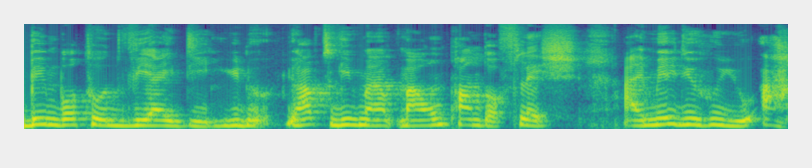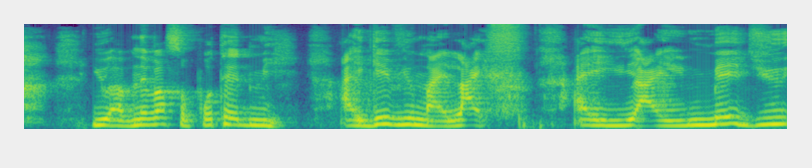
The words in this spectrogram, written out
Bimbo told VID, you know, you have to give my, my own pound of flesh. I made you who you are. You have never supported me. I gave you my life. I I made you.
